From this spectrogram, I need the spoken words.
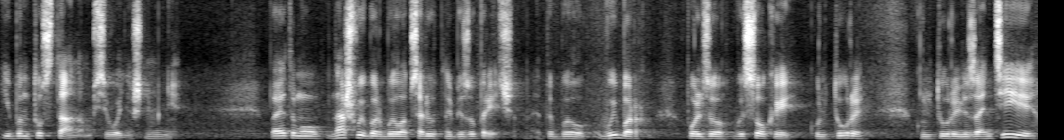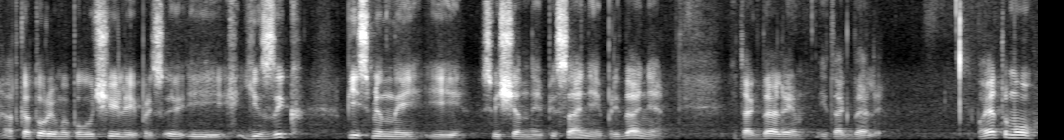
и Бантустаном в сегодняшнем дне. Поэтому наш выбор был абсолютно безупречен. Это был выбор в пользу высокой культуры, культуры Византии, от которой мы получили и язык письменный, и священные писания, и предания, и так далее, и так далее. Поэтому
